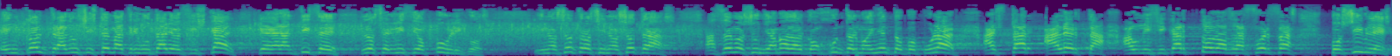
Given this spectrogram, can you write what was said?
en contra de un sistema tributario y fiscal que garantice los servicios públicos. Y nosotros y nosotras hacemos un llamado al conjunto del movimiento popular a estar alerta, a unificar todas las fuerzas posibles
